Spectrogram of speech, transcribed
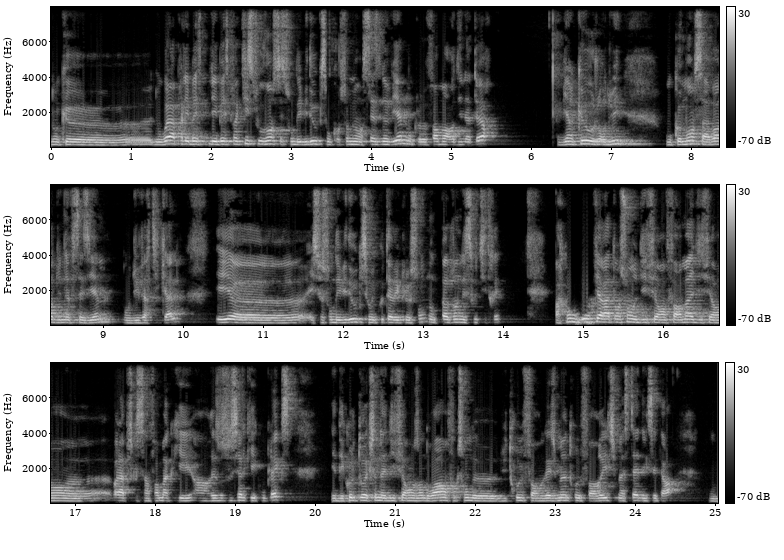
Donc, euh, donc voilà, après les best, practices, souvent, ce sont des vidéos qui sont consommées en 16 neuvième, donc le format ordinateur, bien que aujourd'hui on commence à avoir du 9 16e, donc du vertical, et, euh, et, ce sont des vidéos qui sont écoutées avec le son, donc pas besoin de les sous-titrer. Par contre, bien faire attention aux différents formats, différents, euh, voilà, parce que c'est un format qui est un réseau social qui est complexe. Il y a des call to action à différents endroits en fonction de, du true for engagement, true for reach, masthead, etc. Donc,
